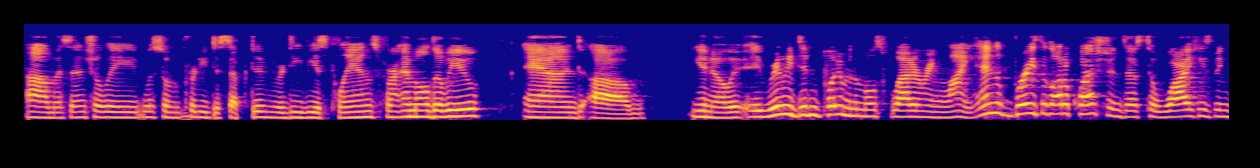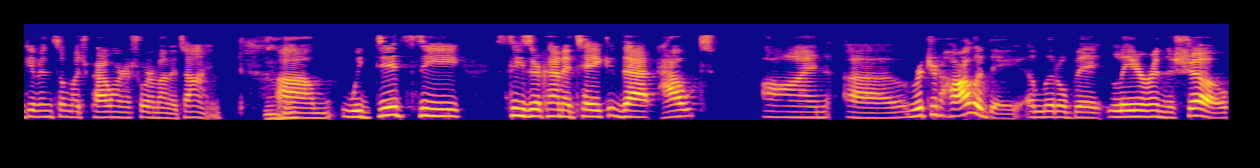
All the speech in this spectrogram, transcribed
um, essentially with some pretty deceptive or devious plans for MLW. And, um, you know, it, it really didn't put him in the most flattering light and raised a lot of questions as to why he's been given so much power in a short amount of time. Um, we did see Caesar kind of take that out on uh, Richard Holliday a little bit later in the show.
